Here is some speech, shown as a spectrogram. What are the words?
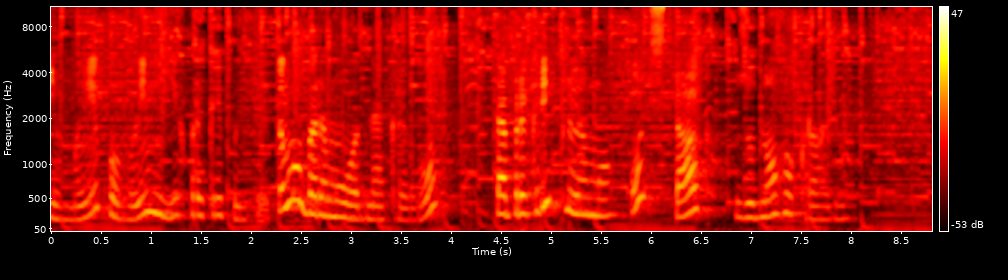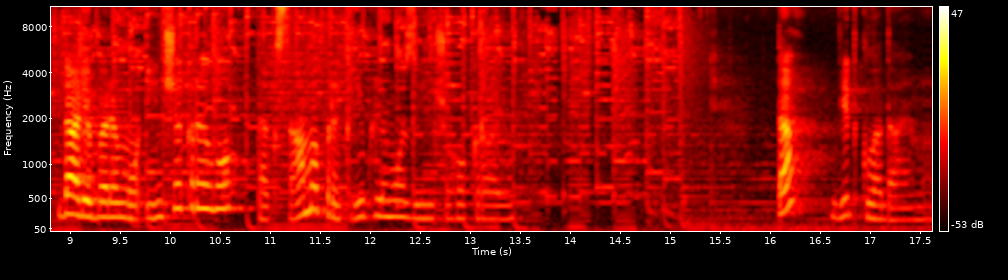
і ми повинні їх прикріпити. Тому беремо одне крило та прикріплюємо ось так з одного краю. Далі беремо інше крило, так само прикріплюємо з іншого краю. Та відкладаємо.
